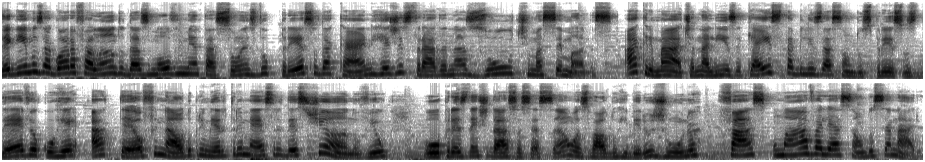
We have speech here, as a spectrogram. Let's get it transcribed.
Seguimos agora falando das movimentações do preço da carne registrada nas últimas semanas. A Acrimate analisa que a estabilização dos preços deve ocorrer até o final do primeiro trimestre deste ano, viu? O presidente da associação, Oswaldo Ribeiro Júnior, faz uma avaliação do cenário.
